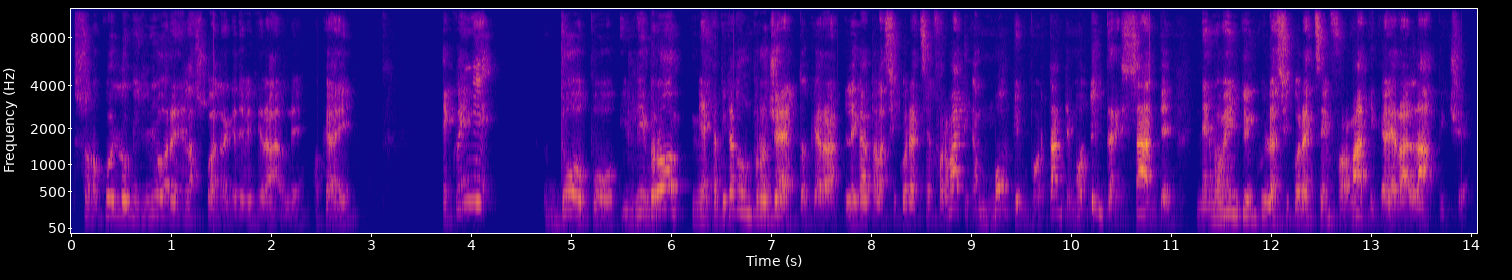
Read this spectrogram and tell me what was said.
sono quello migliore nella squadra che deve tirarli, ok? E quindi dopo il libro mi è capitato un progetto che era legato alla sicurezza informatica molto importante, molto interessante nel momento in cui la sicurezza informatica era all'apice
